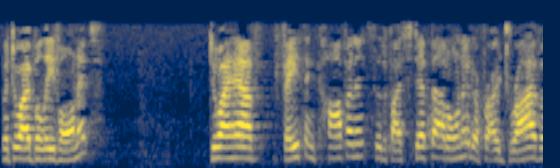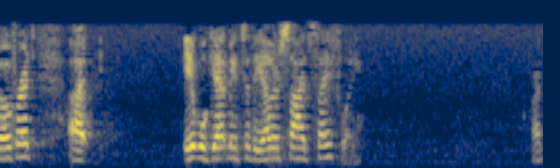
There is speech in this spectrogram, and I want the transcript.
But do I believe on it? Do I have faith and confidence that if I step out on it or if I drive over it, uh, it will get me to the other side safely? Right?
